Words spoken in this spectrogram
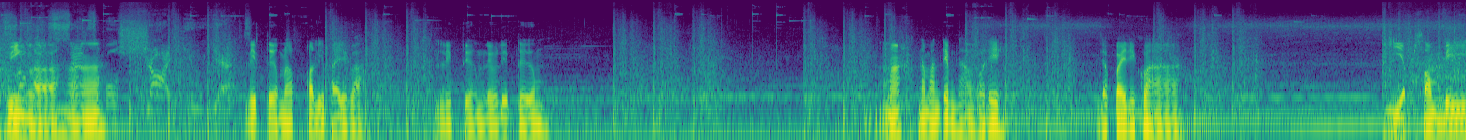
Why hasn't Wing some là hả? sensible shot you yet? รีบเติมแล้วก็รีบไปดีกว่ารีบเติมเร็วรีบเติม มาน้ำมันเต็มถังพอดีเดี๋ยวไปดีกว่า เหยียบซอมบี้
